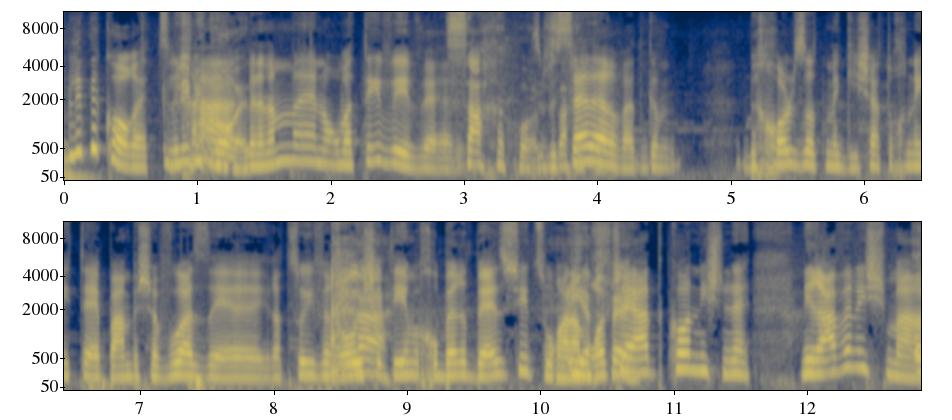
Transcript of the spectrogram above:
בלי ביקורת. בלי סליחה, ביקורת. את בן אדם אה, נורמטיבי, ו... סך הכל, זה סך בסדר, הכל. ואת גם בכל זאת מגישה תוכנית אה, פעם בשבוע, אז אה, רצוי וראוי שתהיי מחוברת באיזושהי צורה, למרות יפה. שעד כה נש... נראה ונשמע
